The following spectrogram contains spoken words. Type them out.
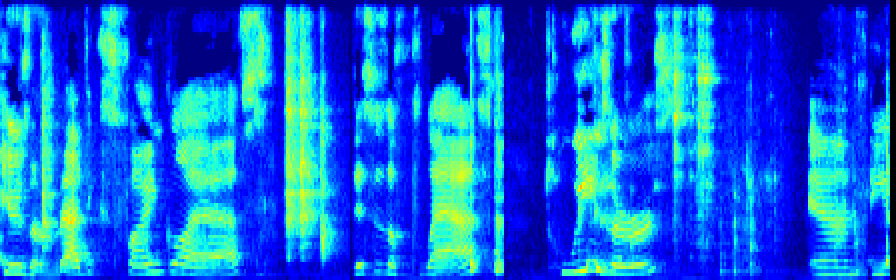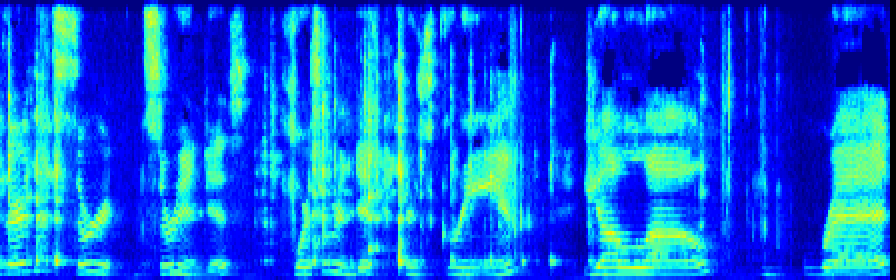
Here's a magnifying glass. This is a flask, tweezers, and these are the syr syringes. Four syringes. There's green, yellow, red,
